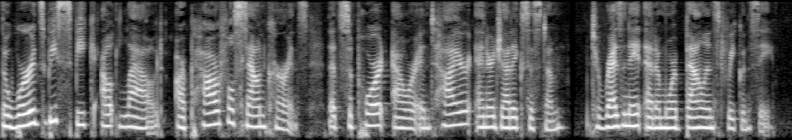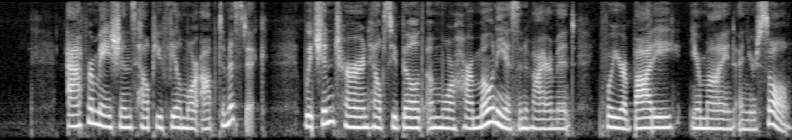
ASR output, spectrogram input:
The words we speak out loud are powerful sound currents that support our entire energetic system to resonate at a more balanced frequency. Affirmations help you feel more optimistic, which in turn helps you build a more harmonious environment for your body, your mind, and your soul.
